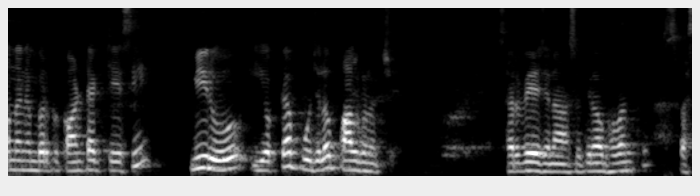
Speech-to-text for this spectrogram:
ఉన్న నెంబర్కు కాంటాక్ట్ చేసి మీరు ఈ యొక్క పూజలో పాల్గొనవచ్చు సర్వే జనా సుఖినో భవంతు. స్వస్తి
